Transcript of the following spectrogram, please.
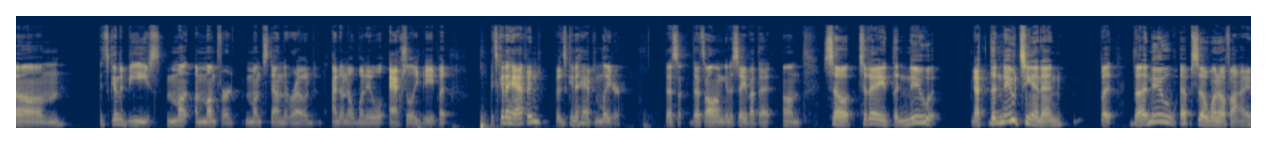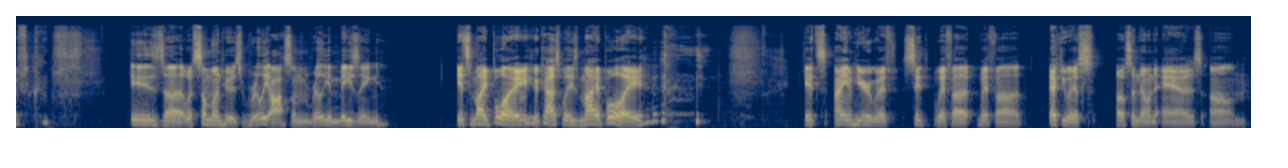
um, it's gonna be a month or months down the road. I don't know when it will actually be, but it's gonna happen. But it's gonna happen later. That's that's all I'm gonna say about that. Um, so today the new, not the new TNN, but the new episode 105 is uh, with someone who is really awesome, really amazing. It's my boy who cosplays my boy. it's I am here with Sid with uh with uh Equius, also known as um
